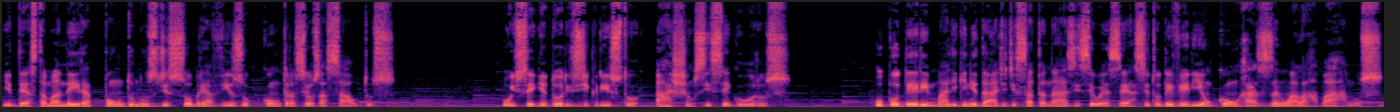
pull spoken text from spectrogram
e desta maneira pondo-nos de sobreaviso contra seus assaltos. Os seguidores de Cristo acham-se seguros. O poder e malignidade de Satanás e seu exército deveriam com razão alarmar-nos.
